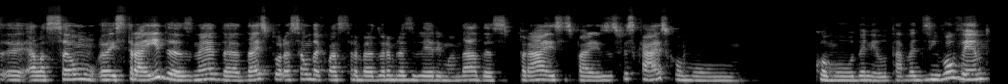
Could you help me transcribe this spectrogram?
eh, elas são eh, extraídas, né, da, da exploração da classe trabalhadora brasileira e mandadas para esses paraísos fiscais, como como o Danilo estava desenvolvendo,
